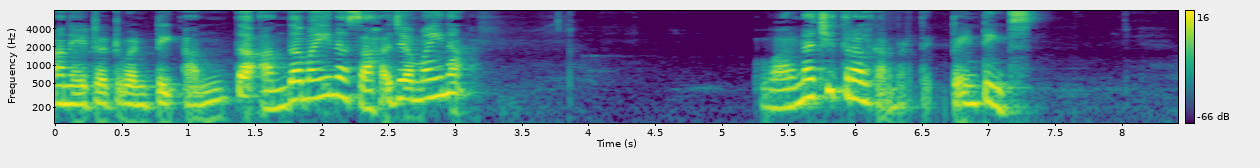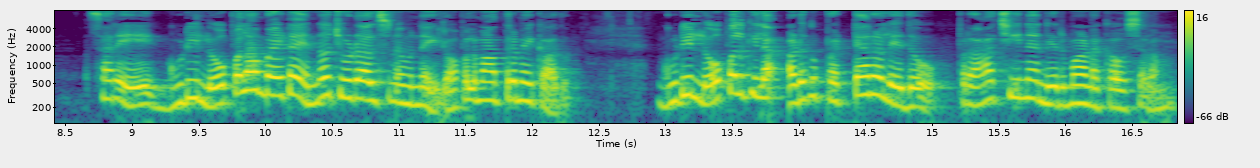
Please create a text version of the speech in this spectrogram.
అనేటటువంటి అంత అందమైన సహజమైన వర్ణచిత్రాలు కనబడతాయి. పెయింటింగ్స్. సరే గుడి లోపల బయట ఎన్నో చూడాల్సినవి ఉన్నాయి. లోపల మాత్రమే కాదు. గుడి లోపలికి ఇలా అడుగు పెట్టారో లేదో ప్రాచీన నిర్మాణ కౌశలం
